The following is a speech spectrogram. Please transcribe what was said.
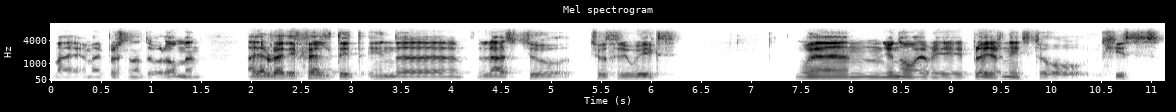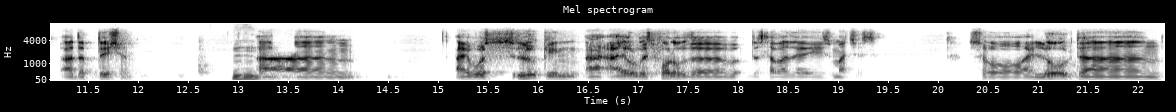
my my personal development. I already felt it in the last two two three weeks when you know every player needs to his adaptation. Mhm. And I was looking. I, I always follow the the Sabadell's matches, so I looked and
